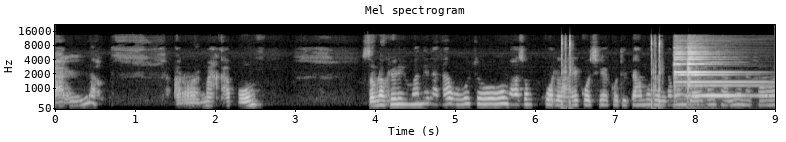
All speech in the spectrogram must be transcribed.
าแล้วอร่อยมากครับผมสำหรับคลิปนี้มันนี่แหละครับคุณผู้ชมพาสมกดไลค์กดแชร์กดติดตามเพื่อเป็นกำลังใจให้ฉันด้วยนะครั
